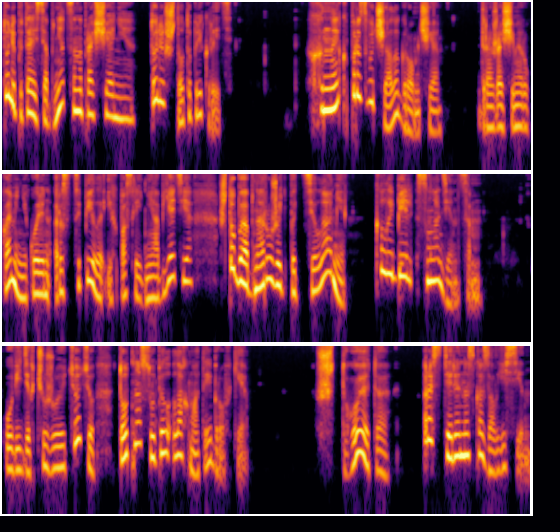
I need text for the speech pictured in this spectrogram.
то ли пытаясь обняться на прощание, то ли что-то прикрыть. Хнык прозвучало громче. Дрожащими руками Никорин расцепила их последние объятия, чтобы обнаружить под телами колыбель с младенцем. Увидев чужую тетю, тот насупил лохматые бровки. «Что это?» — растерянно сказал Есин.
